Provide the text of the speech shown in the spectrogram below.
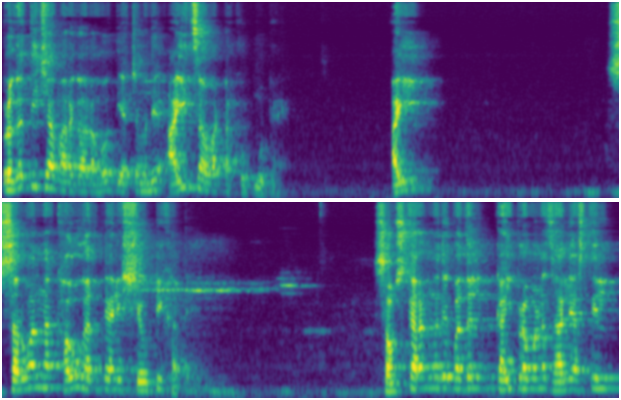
प्रगतीच्या मार्गावर आहोत याच्यामध्ये आईचा वाटा खूप मोठा आहे. आई सर्वांना खाऊ घालते आणि शेवटी खाते. संस्कारांमध्ये बदल काही प्रमाणात झाले असतील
